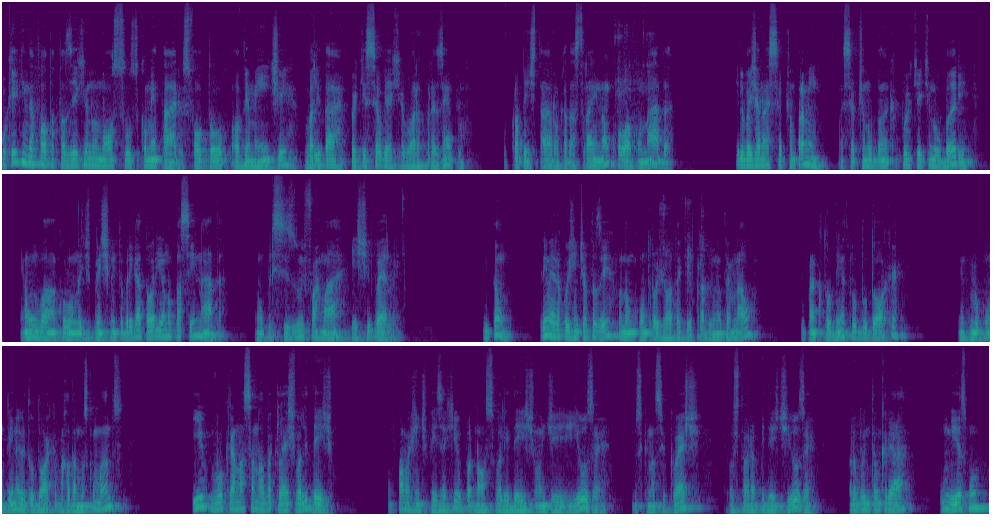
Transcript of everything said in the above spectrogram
O que, que ainda falta fazer aqui nos nossos comentários? Faltou, obviamente, validar. Porque se eu vier aqui agora, por exemplo, o próprio editar ou cadastrar e não coloco nada, ele vai gerar um exception para mim. Um exception no banco, porque aqui no Buddy é uma coluna de preenchimento obrigatório e eu não passei nada. Então, preciso informar este value. Então, primeira coisa que a gente vai fazer, vou dar um Ctrl J aqui para abrir meu terminal. Lembrando que eu estou dentro do Docker, dentro do meu container do Docker para rodar meus comandos. E vou criar nossa nova class validation. Conforme a gente fez aqui, o nosso validation de user, vamos aqui nosso request, que é o store update user, agora eu vou então criar o mesmo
